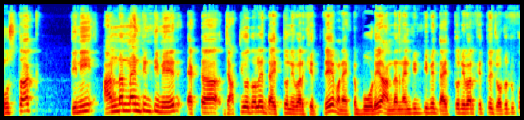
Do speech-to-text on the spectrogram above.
মুস্তাক তিনি আন্ডার নাইনটিন টিমের একটা জাতীয় দলের দায়িত্ব নেবার ক্ষেত্রে মানে একটা বোর্ডের আন্ডার নাইনটিন টিমের দায়িত্ব নেবার ক্ষেত্রে যতটুকু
